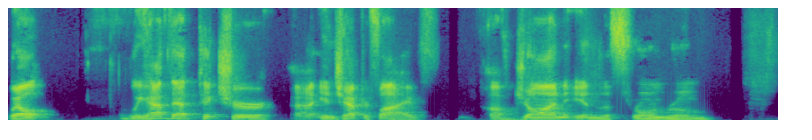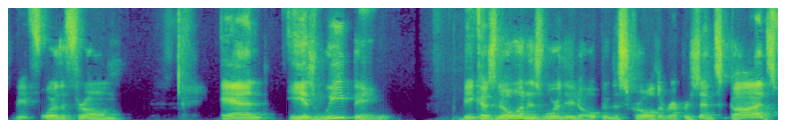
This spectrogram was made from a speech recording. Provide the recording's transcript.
Well, we have that picture uh, in chapter five of John in the throne room before the throne, and he is weeping because no one is worthy to open the scroll that represents God's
